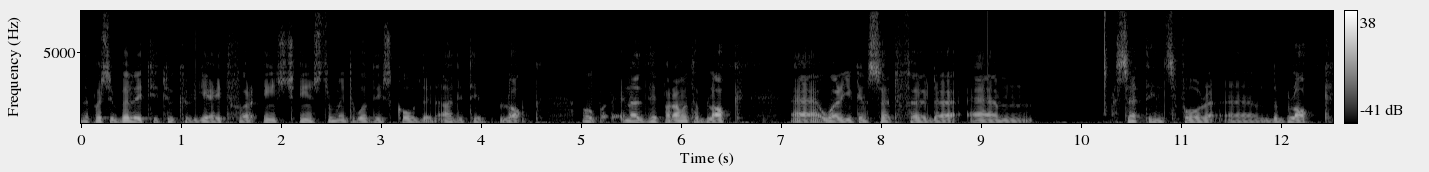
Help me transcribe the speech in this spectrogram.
the possibility to create for each instrument what is called an additive block, or an additive parameter block, uh, where you can set further um, settings for um, the block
